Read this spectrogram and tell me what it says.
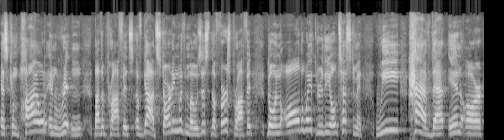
as compiled and written by the prophets of God, starting with Moses, the first prophet, going all the way through the Old Testament. We have that in our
